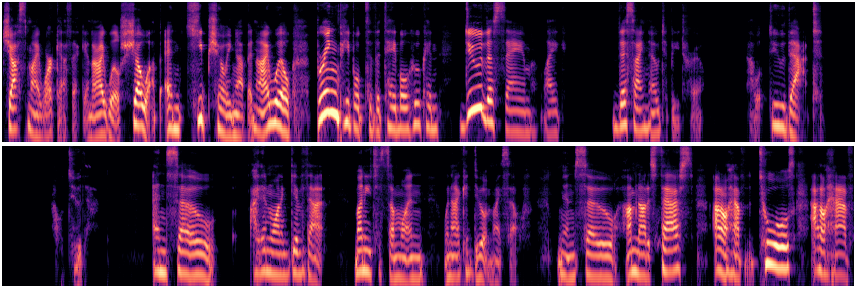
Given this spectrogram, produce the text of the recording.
just my work ethic. And I will show up and keep showing up. And I will bring people to the table who can do the same. Like, this I know to be true. I will do that. I will do that. And so I didn't want to give that money to someone when I could do it myself. And so I'm not as fast. I don't have the tools. I don't have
